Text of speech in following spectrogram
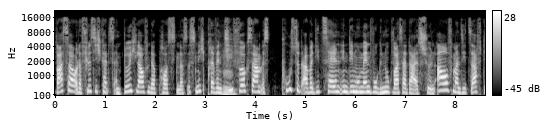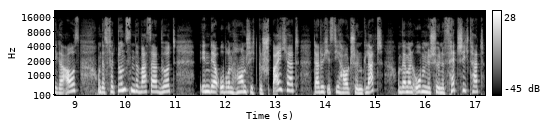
Wasser oder Flüssigkeit ist ein durchlaufender Posten. Das ist nicht präventiv hm. wirksam. Es pustet aber die Zellen in dem Moment, wo genug Wasser da ist, schön auf. Man sieht saftiger aus. Und das verdunstende Wasser wird in der oberen Hornschicht gespeichert. Dadurch ist die Haut schön glatt. Und wenn man oben eine schöne Fettschicht hat,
